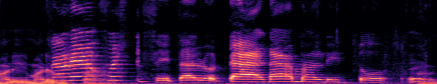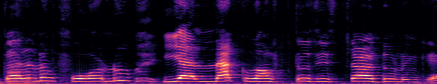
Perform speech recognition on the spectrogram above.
ಮಾಡಿ ಮಾಡಿ ಸೀತಾಳು ಮಾಡಿದ್ದು. ಕಾರಣ ಫೋನು ಎಲ್ಲ ಕ್ರಾಫ್ಟ್ ಇಷ್ಟ ಅದು ನನಗೆ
